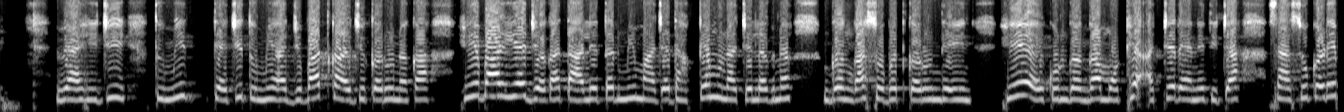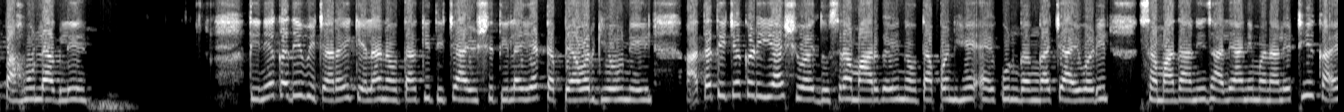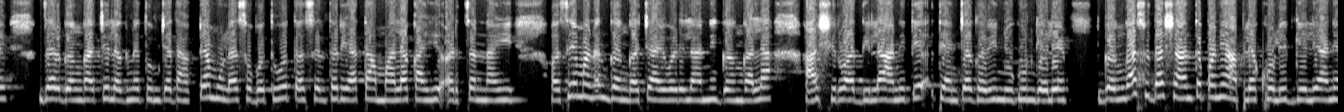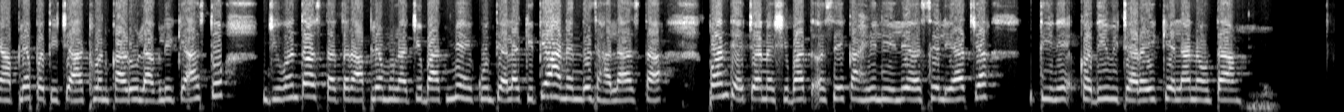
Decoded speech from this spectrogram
व्याहीजी तुम्ही त्याची तुम्ही अजिबात काळजी करू नका. हे बाळ या जगात आले तर मी माझ्या धाकट्या मुलाचे लग्न गंगा सोबत करून देईन. हे ऐकून गंगा मोठ्या आश्चर्याने तिच्या सासूकडे पाहू लागली. तिने कधी विचारही केला नव्हता की तिचे आयुष्य तिला या टप्प्यावर घेऊन येईल. आता तिच्याकडे याशिवाय दुसरा मार्गही नव्हता पण हे ऐकून गंगाचे आई वडील समाधानी झाले आणि म्हणाले ठीक आहे जर गंगाचे लग्न तुमच्या धाकट्या मुलासोबत होत असेल तर यात आम्हाला काही अडचण नाही असे म्हणत गंगाच्या आई वडिलांनी गंगाला आशीर्वाद दिला आणि ते त्यांच्या घरी निघून गेले. गंगा सुद्धा शांतपणे आपल्या खोलीत गेली आणि आपल्या पतीची आठवण काढू लागली की आज तो जिवंत असता तर आपल्या मुलाची बातमी ऐकून त्याला किती आनंद झाला असता. पण त्याच्या नशिबात असे काही लिहिले असेल याच्या तिने कधी विचारही केला नव्हता.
